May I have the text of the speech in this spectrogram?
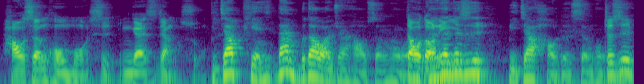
好生活模式，应该是这样说。比较便宜，但不到完全好生活啦。但我懂你意思但是比较好的生活，就是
